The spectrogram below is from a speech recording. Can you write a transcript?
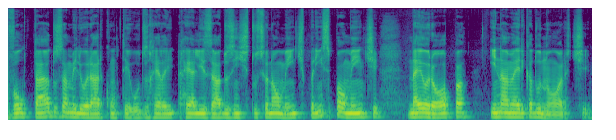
voltados a melhorar conteúdos realizados institucionalmente, principalmente na Europa e na América do Norte.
